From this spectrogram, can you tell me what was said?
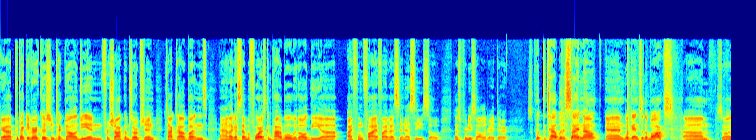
uh, protective air cushion technology and for shock absorption, tactile buttons, and like I said before, it's compatible with all the uh, iPhone 5, 5S, and SE. So that's pretty solid right there. So put the tablet aside now, and we'll get into the box. Um, so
